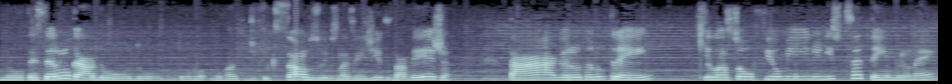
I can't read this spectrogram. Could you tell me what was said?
no terceiro lugar do, do, do, do ranking de ficção, dos livros mais vendidos da Veja, tá A Garota no Trem, que lançou o filme no início de setembro, né?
